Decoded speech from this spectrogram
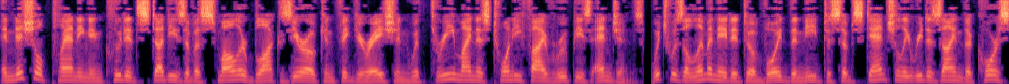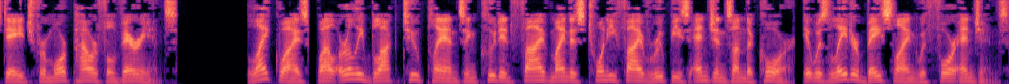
Initial planning included studies of a smaller Block 0 configuration with 3-25 rupees engines, which was eliminated to avoid the need to substantially redesign the core stage for more powerful variants. Likewise, while early Block 2 plans included 5-25 rupees engines on the core, it was later baselined with four engines.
